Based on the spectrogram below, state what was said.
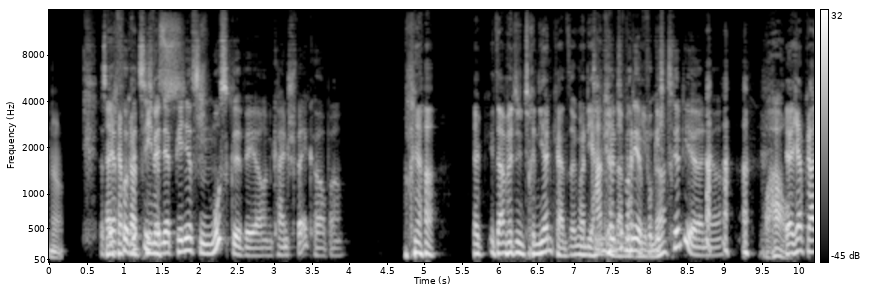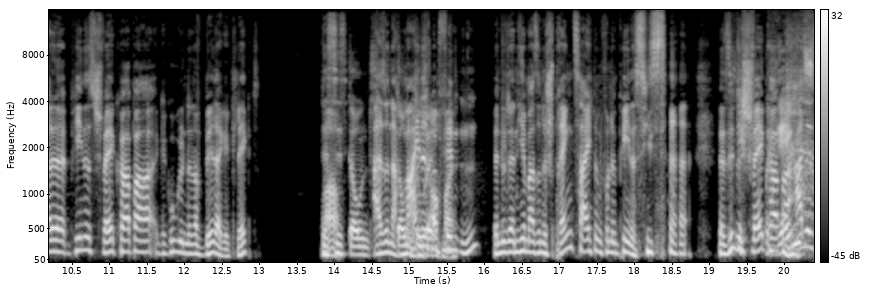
Das Ja, wäre ich hab voll witzig, wenn der Penis- Penis ein Muskel wäre und kein Schwellkörper. Ja. Ja, damit du ihn trainieren kannst, irgendwann die Die Hand könnte man ja wirklich ne? trainieren, ja. Wow. Ja, ich habe gerade Penis, Schwellkörper gegoogelt und dann auf Bilder geklickt. Das Wow. ist, Don't. also nach don't meinem. Empfinden, wenn du dann hier mal so eine Sprengzeichnung von dem Penis siehst, dann sind die Schwellkörper alles.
